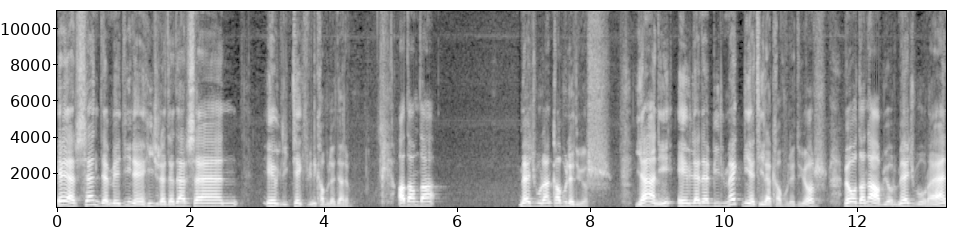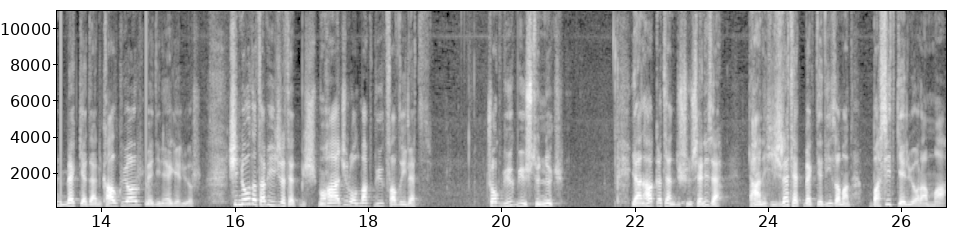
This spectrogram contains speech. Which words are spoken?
Eğer sen de Medine'ye hicret edersen evlilik teklifini kabul ederim. Adam da mecburen kabul ediyor. Yani evlenebilmek niyetiyle kabul ediyor. Ve o da ne yapıyor? Mecburen Mekke'den kalkıyor, Medine'ye geliyor. Şimdi o da tabii hicret etmiş. Muhacir olmak büyük fazilet. Çok büyük bir üstünlük. Yani hakikaten düşünsenize, yani hicret etmek dediği zaman basit geliyor ama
